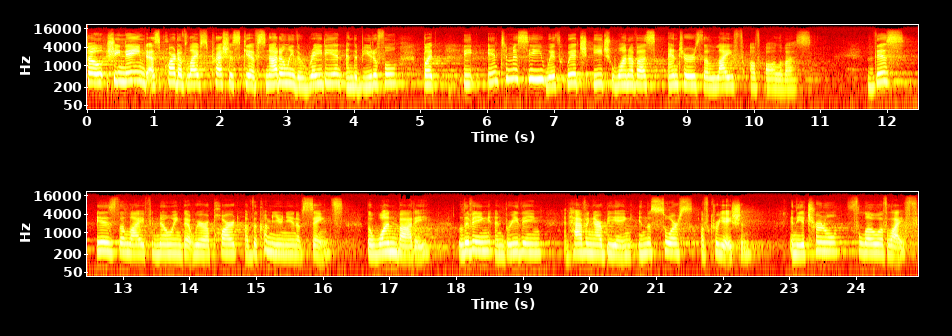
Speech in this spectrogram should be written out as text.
So she named as part of life's precious gifts not only the radiant and the beautiful, but the intimacy with which each one of us enters the life of all of us. This is the life knowing that we're a part of the communion of saints, the one body, living and breathing and having our being in the source of creation, in the eternal flow of life.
